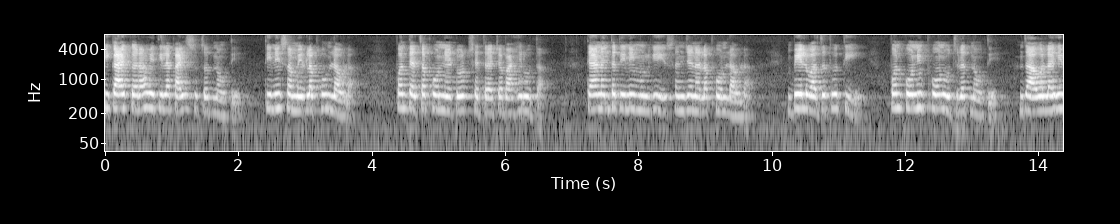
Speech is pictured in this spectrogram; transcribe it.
की काय करावे तिला काहीच सुचत नव्हते. तिने समीरला फोन लावला. पण त्याचा फोन नेटवर्क क्षेत्राच्या बाहेर होता. त्यानंतर तिने मुलगी संजनाला फोन लावला. बेल वाजत होती पण कोणी फोन उचलत नव्हते. जावलाही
